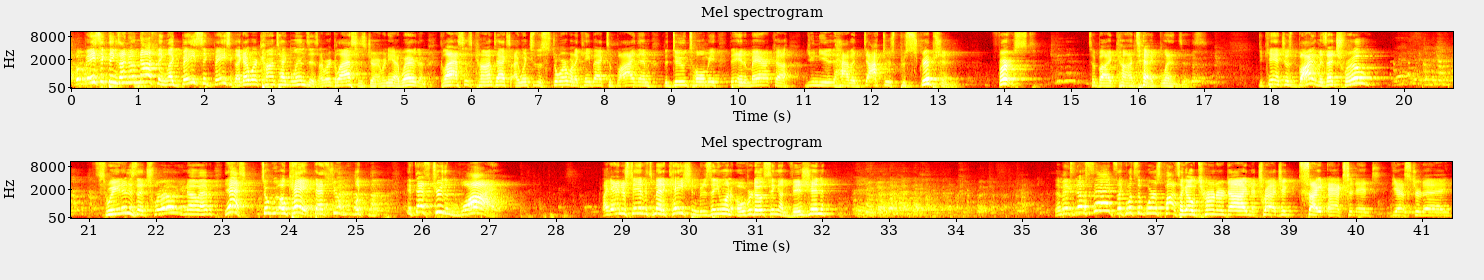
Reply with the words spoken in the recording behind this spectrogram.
But basic things, I know nothing. Like basic, basic. Like I wear contact lenses. I wear glasses, Germany. I wear them. Glasses, contacts. I went to the store when I came back to buy them. The dude told me that in America, you needed to have a doctor's prescription first to buy contact lenses. You can't just buy them. Is that true? Sweden, is that true? You know, ev- yes. So, okay, if that's true, look, if that's true, then why? Like, I understand if it's medication, but is anyone overdosing on vision? That makes no sense. Like, what's the worst part? It's like, oh, Turner died in a tragic sight accident yesterday.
